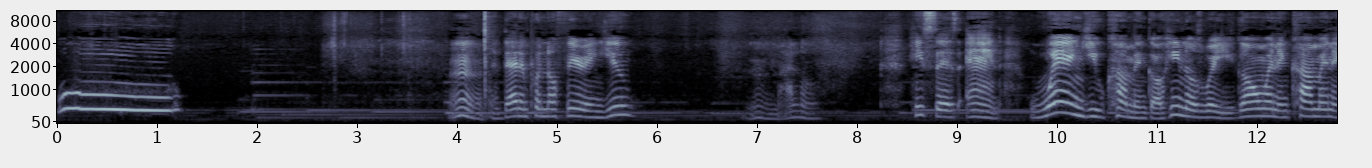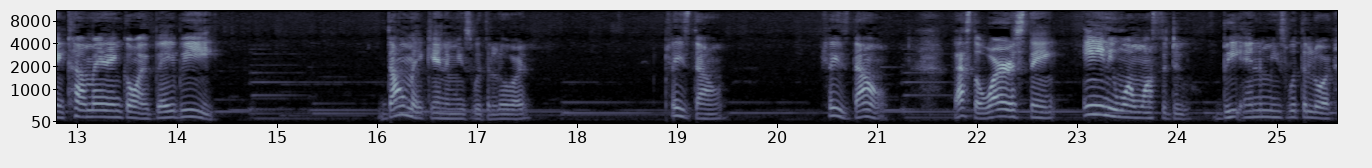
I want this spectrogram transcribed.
Woo! Mm, if that didn't put no fear in you, mm, my Lord. He says, and when you come and go, he knows where you're going and coming and coming and going, baby. Don't make enemies with the Lord. Please don't. Please don't. That's the worst thing anyone wants to do. Be enemies with the Lord.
